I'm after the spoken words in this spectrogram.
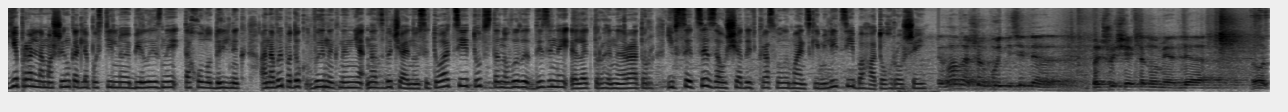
Є пральна машинка для постільної білизни та холодильник. А на випадок виникнення надзвичайної ситуації тут встановили дизельний електрогенератор. І все це заощадить Краснолиманській міліції багато грошей. Главное, что будет действительно большущая экономия для вот,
